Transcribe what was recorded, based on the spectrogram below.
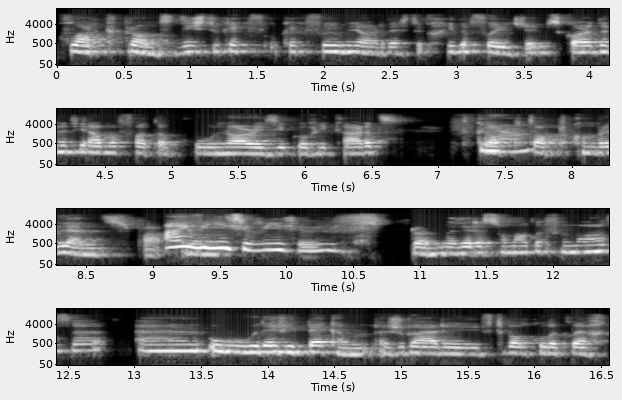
claro que pronto, disto o que, é que, o que é que foi o melhor desta corrida foi James Gordon a tirar uma foto com o Norris e com o Ricardo de crop top com brilhantes, pá. Ai, eu vi isso, eu vi isso, eu vi isso. Pronto, mas era só malta famosa. O David Beckham a jogar eh, futebol com o Leclerc.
